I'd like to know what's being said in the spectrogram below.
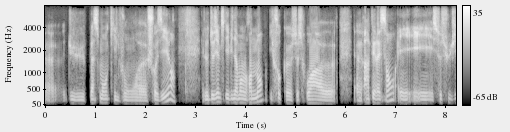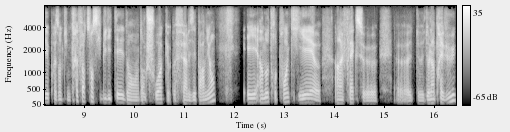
euh, du placement qu'ils vont euh, choisir. le deuxième, c'est évidemment le rendement. Il faut que ce soit euh, intéressant et, ce sujet présente une très forte sensibilité dans, dans le choix que peuvent faire les épargnants. Et un autre point qui est euh, un réflexe euh, euh, de, de l'imprévu,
